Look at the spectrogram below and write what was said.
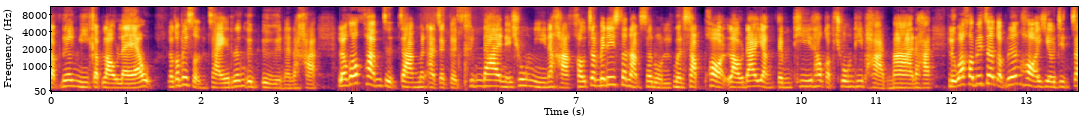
กับเรื่องนี้กับเราแล้ว แล้วก็ไปสนใจเรื่องอื่นๆนะนะคะ แล้วก็ความจืดจางมันอาจจะเกิดขึ้นได้ในช่วงนี้นะคะ เขาจะไม่ได้สนับสนุนเหมือน support เราได้อย่างเต็มที่เท่ากับช่วงที่ผ่านมานะคะ หรือว่าเขาไปเจอกับเรื่องห่อเหี่ยวจิตใจ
